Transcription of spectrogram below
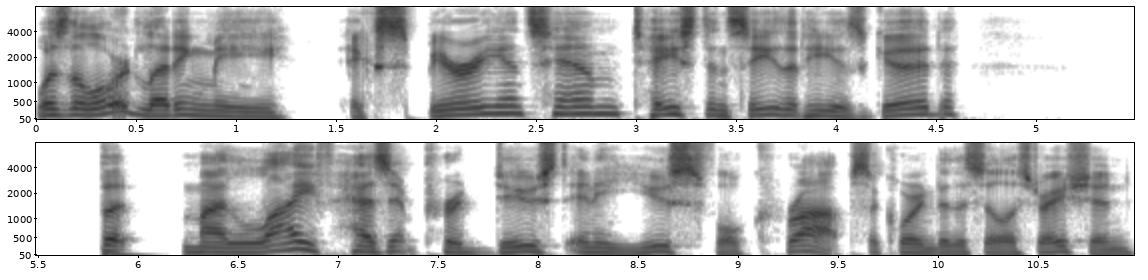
Was the Lord letting me experience Him, taste and see that He is good? My life hasn't produced any useful crops, according to this illustration.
